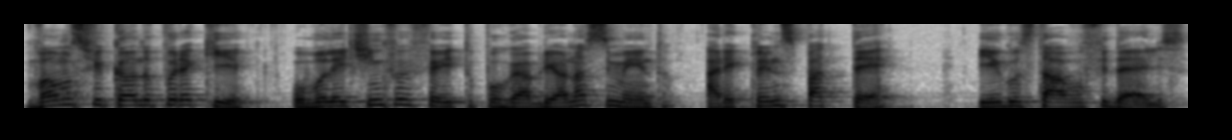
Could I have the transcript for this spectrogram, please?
Vamos ficando por aqui. O boletim foi feito por Gabriel Nascimento, Ariclenes Paté e Gustavo Fidelis,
